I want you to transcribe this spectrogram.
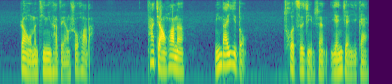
让我们听听他怎样说话吧。他讲话呢，明白易懂，措辞谨慎，言简意赅，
